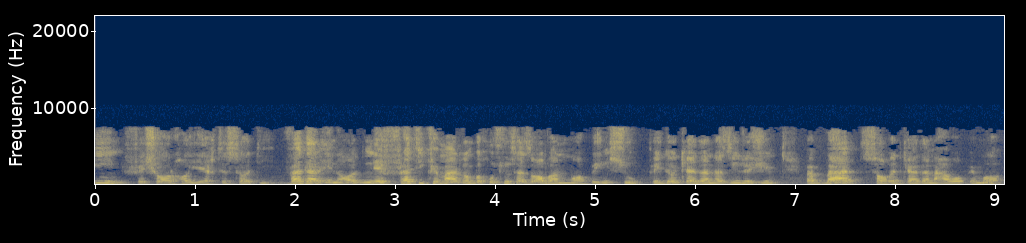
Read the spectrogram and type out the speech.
این فشارهای اقتصادی و در این حال نفرتی که مردم به خصوص از آبان ماه به این سو پیدا کردن از این رژیم و بعد ساقط کردن هواپیما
